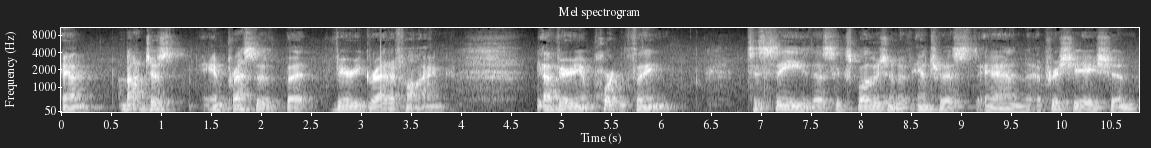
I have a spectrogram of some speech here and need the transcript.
And not just impressive, but very gratifying. A very important thing to see this explosion of interest and appreciation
